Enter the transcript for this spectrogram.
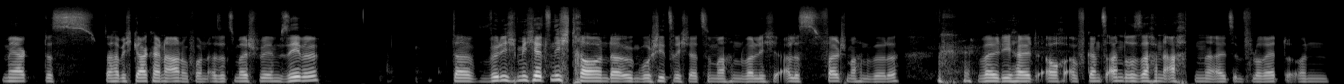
merkt, dass, da habe ich gar keine Ahnung von. Also zum Beispiel im Säbel, da würde ich mich jetzt nicht trauen, da irgendwo Schiedsrichter zu machen, weil ich alles falsch machen würde. weil die halt auch auf ganz andere Sachen achten als im Florett und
